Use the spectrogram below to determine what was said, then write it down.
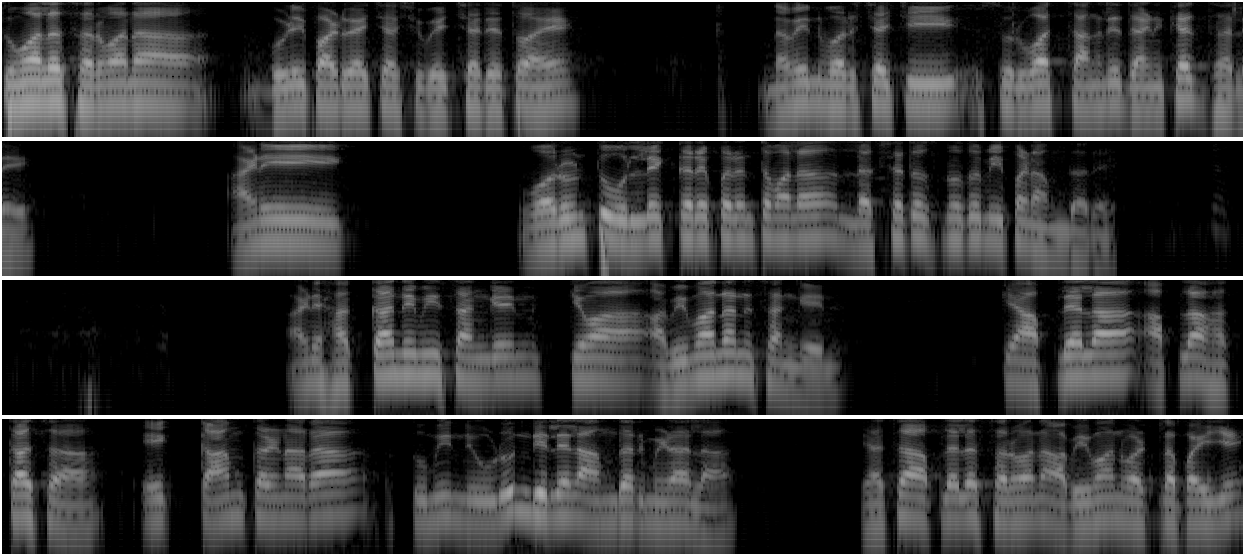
तुम्हाला सर्वांना गुढीपाडव्याच्या शुभेच्छा देतो आहे. नवीन वर्षाची सुरुवात चांगली दणक्यात झाली. आणि वरून तू उल्लेख करेपर्यंत मला लक्षातच नव्हतं मी पण आमदार आहे. आणि हक्काने मी सांगेन किंवा अभिमानाने सांगेन की आपल्याला आपला हक्काचा एक काम करणारा तुम्ही निवडून दिलेला आमदार मिळाला याचा आपल्याला सर्वांना अभिमान वाटला पाहिजे.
